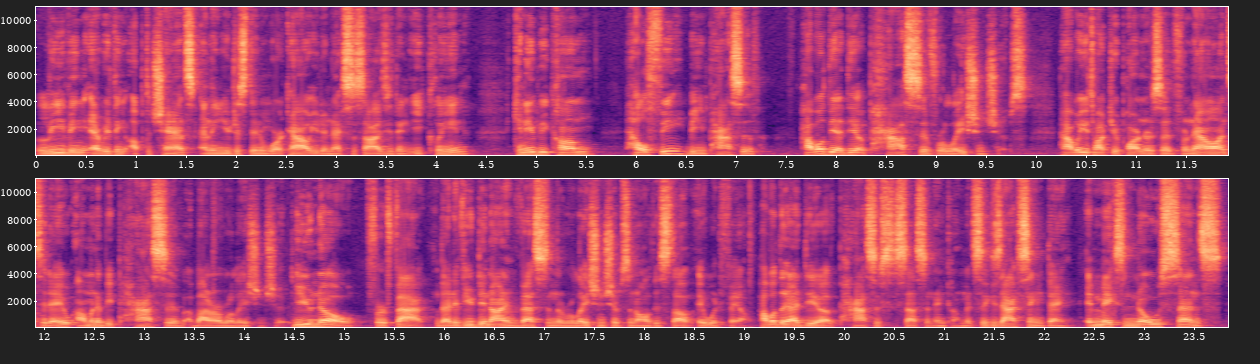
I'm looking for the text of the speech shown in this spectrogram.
leaving everything up to chance and then you just didn't work out, you didn't exercise, you didn't eat clean? Can you become healthy being passive? How about the idea of passive relationships? How about you talk to your partner and said, from now on today, I'm gonna be passive about our relationship. You know for a fact that if you did not invest in the relationships and all this stuff, it would fail. How about the idea of passive success and income? It's the exact same thing. It makes no sense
